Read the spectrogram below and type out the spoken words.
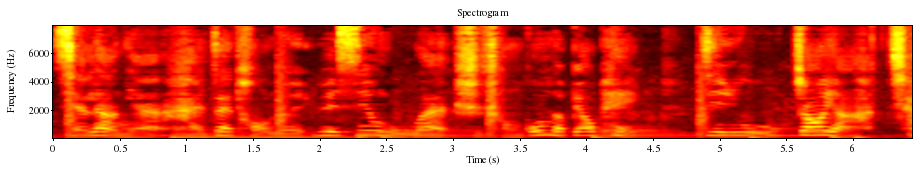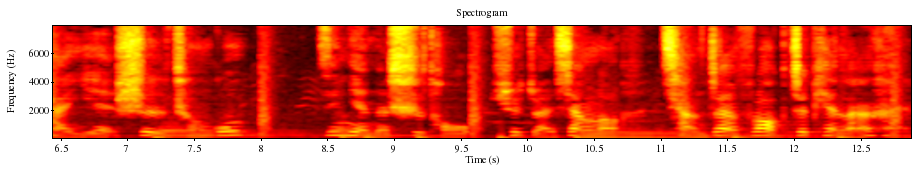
前两年还在讨论月薪五万是成功的标配，进入朝阳产业是成功。今年的势头却转向了抢占 FLOG 这片蓝海。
